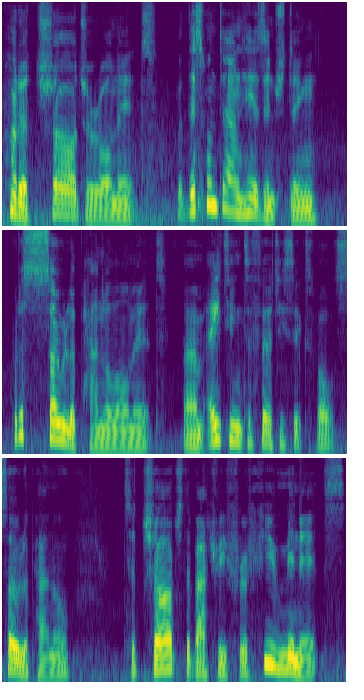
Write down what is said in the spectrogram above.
put a charger on it. But this one down here is interesting. Put a solar panel on it, um, 18 to 36 volt solar panel to charge the battery for a few minutes.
